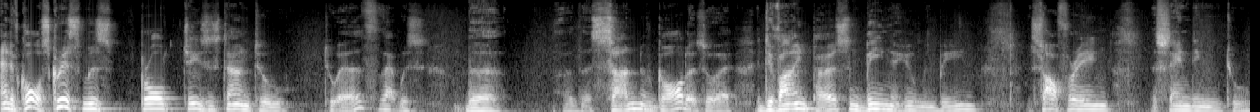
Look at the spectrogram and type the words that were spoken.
And of course, Christmas brought Jesus down to, to earth. That was the, uh, the Son of God, so a, a divine person, being a human being, suffering, ascending to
